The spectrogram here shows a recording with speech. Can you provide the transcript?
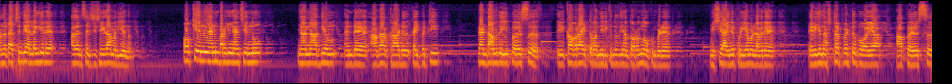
എന്നിട്ട് അച്ഛന്റെ അല്ലെങ്കിൽ അതനുസരിച്ച് ചെയ്താൽ മതിയെന്ന്. ഓക്കെ എന്ന് ഞാനും പറഞ്ഞു ഞാൻ ചെന്നു. ഞാൻ ആദ്യം എന്റെ ആധാർ കാർഡ് കൈപ്പറ്റി രണ്ടാമത് ഈ പേഴ്സ് ഈ കവറായിട്ട് വന്നിരിക്കുന്നത് ഞാൻ തുറന്നു നോക്കുമ്പോൾ മിഷിയായിൽ പ്രിയമുള്ളവരെ എനിക്ക് നഷ്ടപ്പെട്ടു പോയ ആ പേഴ്സ്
